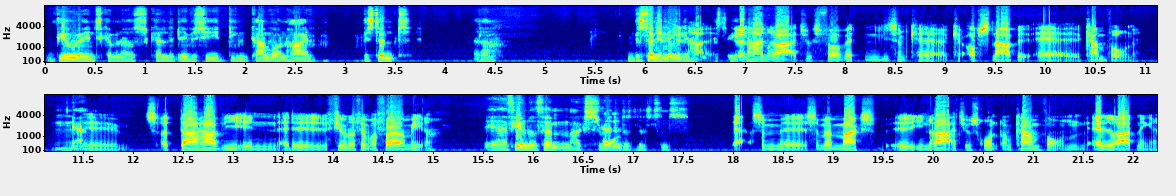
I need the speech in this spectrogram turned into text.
view range, kan man også kalde det. Det vil sige, at din kampvogn har en bestemt, altså, bestemt Den, længde. den, har, den har en radius for, hvad den ligesom kan, kan opsnappe af kampvogne. Mm-hmm. Ja. Øh, og der har vi en, er det 445 meter? Ja, 405 max render distance. Ja, som, øh, som er max øh, i en radius rundt om kampvognen, alle retninger,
